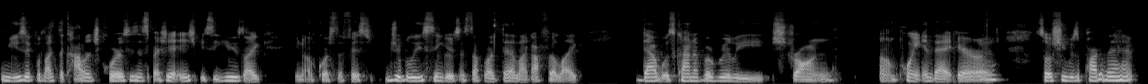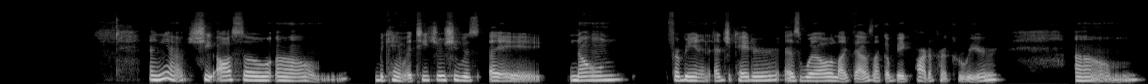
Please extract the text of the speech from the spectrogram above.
music with like the college choruses especially at hbcus like you know of course the Fisk jubilee singers and stuff like that like i feel like that was kind of a really strong um, point in that era. So she was a part of that. And yeah she also um, became a teacher. She was a known for being an educator as well. Like that was like a big part of her career. Um,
